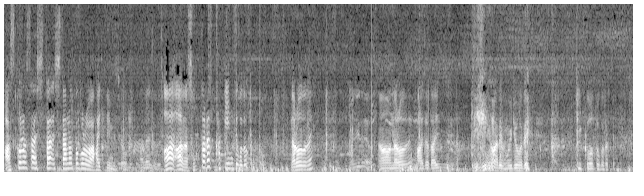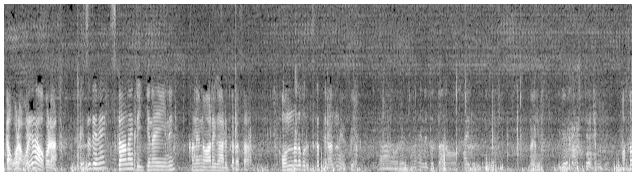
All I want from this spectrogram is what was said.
あそこのさ下下のところは入っていいんでしょ？あ大丈夫ああそっから課金ってこと？なるほどねああなるほどね。あじゃあ大事だ。D まで無料で。行く男だってだからほら俺らはほら別でね使わないといけないね金のあれがあるからさこんなとこで使ってらんないんですよ。あの俺この辺でちょっとあの開封する何をいろいろ買ってないんで。あそ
